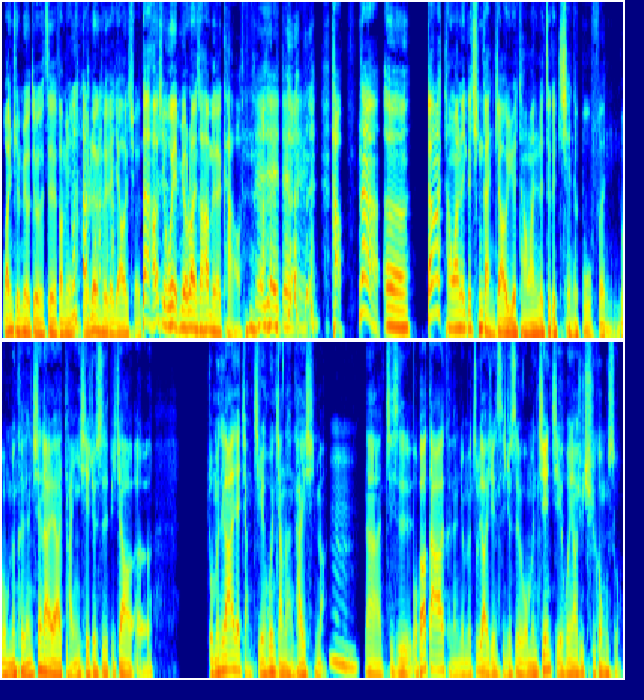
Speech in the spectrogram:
完全没有对我这个方面有任何的要求，但好险我也没有乱刷他们的卡。对对对对，好，那呃，刚刚谈完了一个情感教育，谈完了这个钱的部分，我们可能现在要谈一些就是比较呃。我们刚刚在讲结婚，讲的很开心嘛。嗯，那其实我不知道大家可能有没有注意到一件事，就是我们今天结婚要去区公所，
